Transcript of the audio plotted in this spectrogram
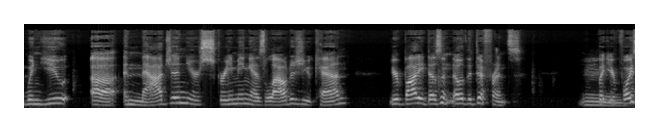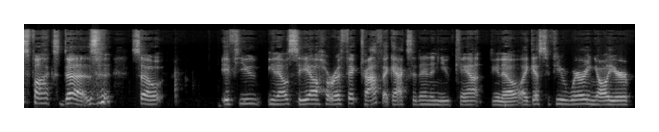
when you uh, imagine you're screaming as loud as you can, your body doesn't know the difference, mm. but your mm. voice box does. so if you, you know, see a horrific traffic accident and you can't, you know, I guess if you're wearing all your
